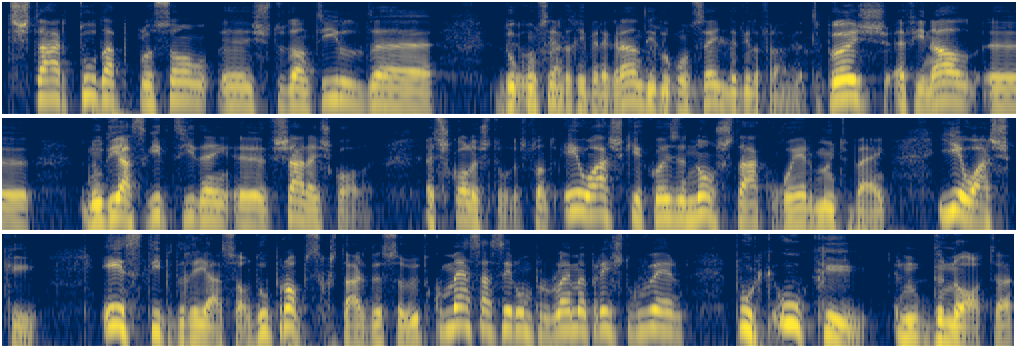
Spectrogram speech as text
testar toda a população uh, estudantil da, do Vila Conselho Franca. da Ribeira Grande e do Conselho da Vila Franca. Depois, afinal, no dia a seguir decidem fechar a escola, as escolas todas. Portanto, eu acho que a coisa não está a correr muito bem e eu acho que esse tipo de reação do próprio secretário da Saúde começa a ser um problema para este governo, porque o que denota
